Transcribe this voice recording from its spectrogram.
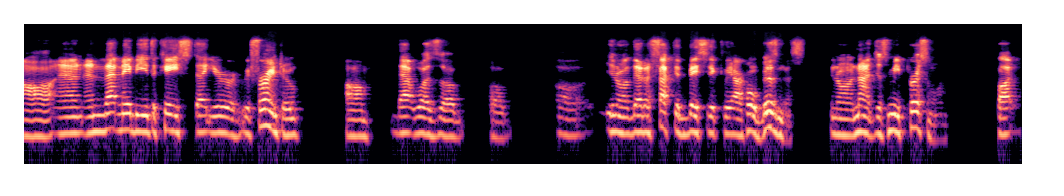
Uh, and, and that may be the case that you're referring to. Um, that was, uh, uh, uh, you know, that affected basically our whole business, you know, not just me personally. But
